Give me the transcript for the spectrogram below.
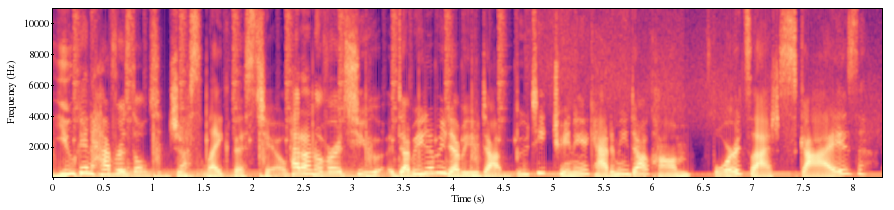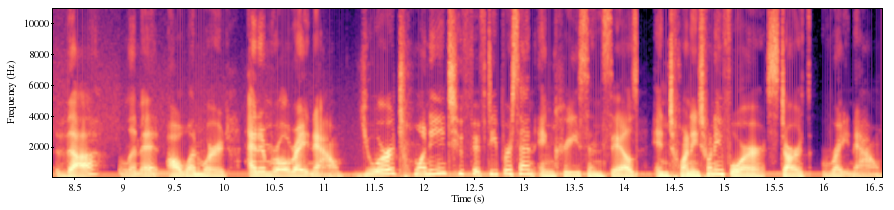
You can have results just like this too. Head on over to www.boutiquetrainingacademy.com forward slash skies the limit, all one word, and enroll right now. Your 20 to 50% increase in sales in 2024 starts right now.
